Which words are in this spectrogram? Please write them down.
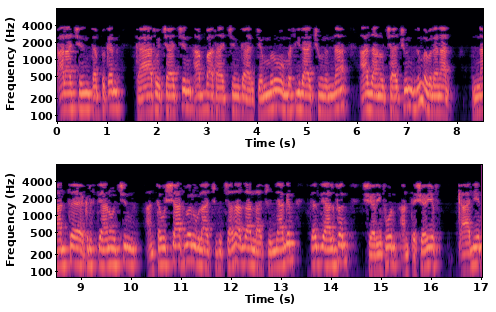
ቃላችንን ጠብቀን ከአያቶቻችን አባታችን ጋር ጀምሮ መስጊዳችሁንና አዛኖቻችሁን ዝም ብለናል። እናንተ ክርስቲያኖችን አንተ ውሻ አትበሉ ብላችሁ ብቻ ታዛላችሁ። እኛ ግን ከዚህ አልፈን ሸሪፉን አንተ ሸሪፍ፣ ቃዲን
